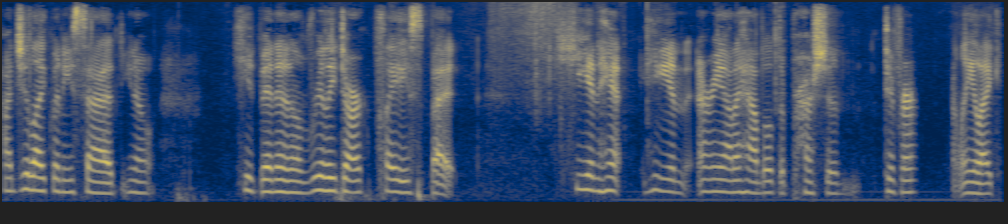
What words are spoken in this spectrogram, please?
How'd you like when he said, you know, he had been in a really dark place, but he and ha- he and Ariana handled depression differently. Like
